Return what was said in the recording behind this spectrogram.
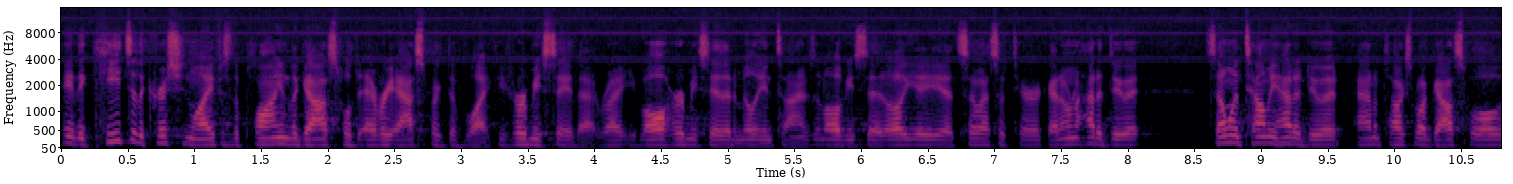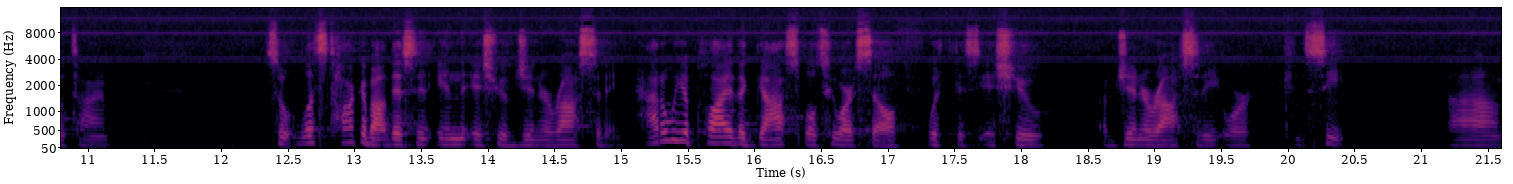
hey, the key to the Christian life is applying the gospel to every aspect of life. You've heard me say that, right? You've all heard me say that a million times, and all of you said, oh, yeah, yeah, it's so esoteric. I don't know how to do it. Someone tell me how to do it. Adam talks about gospel all the time. So let's talk about this in, in the issue of generosity. How do we apply the gospel to ourselves with this issue of generosity or conceit? Um,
